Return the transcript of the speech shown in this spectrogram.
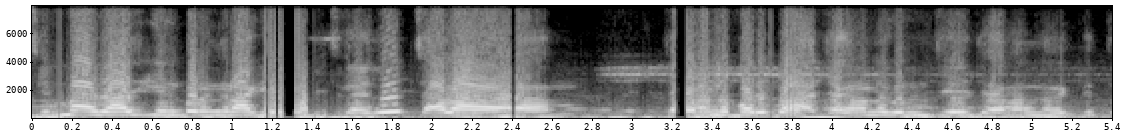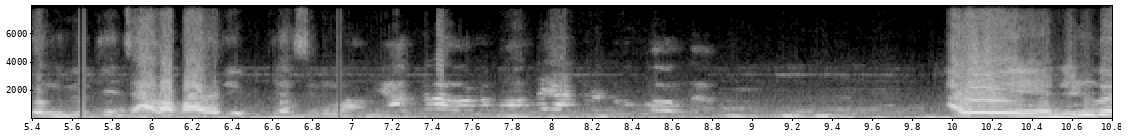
సినిమా రాజకీయ పరంగా నాకు ఏం అనిపించలేదు. చాలా జగన్ పరిపా జగన్ గురించి జగన్ వ్యక్తిత్వం గురించి చాలా బాగా చూపించారు సినిమా. అవి రెండు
